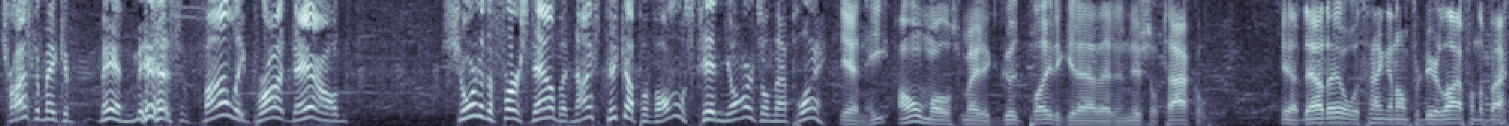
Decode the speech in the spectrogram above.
Tries to make a man miss. Finally brought down short of the first down, but nice pickup of almost 10 yards on that play. Yeah, and he almost made a good play to get out of that initial tackle. Yeah, Dowdell was hanging on for dear life on the back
